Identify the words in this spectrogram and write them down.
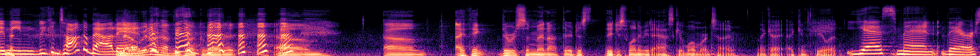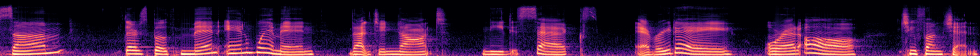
I mean, we can talk about it. No, we don't have to talk about it. Um, um, I think there were some men out there just they just wanted me to ask it one more time. Like I, I can feel it. Yes, men. There are some. There's both men and women that do not need sex every day or at all to function.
